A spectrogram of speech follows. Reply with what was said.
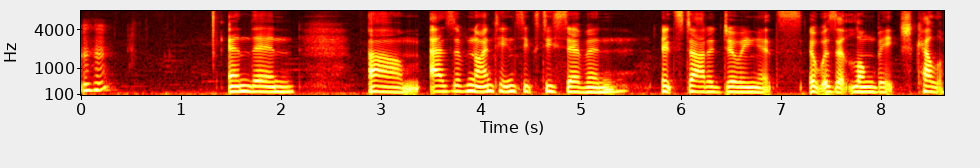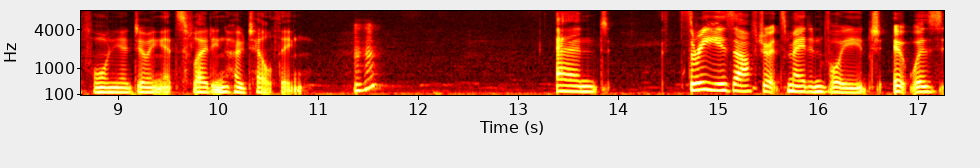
Mm-hmm. and then um, as of 1967, it started doing its. It was at Long Beach, California, doing its floating hotel thing, Mm-hmm. and three years after its maiden voyage, it was,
